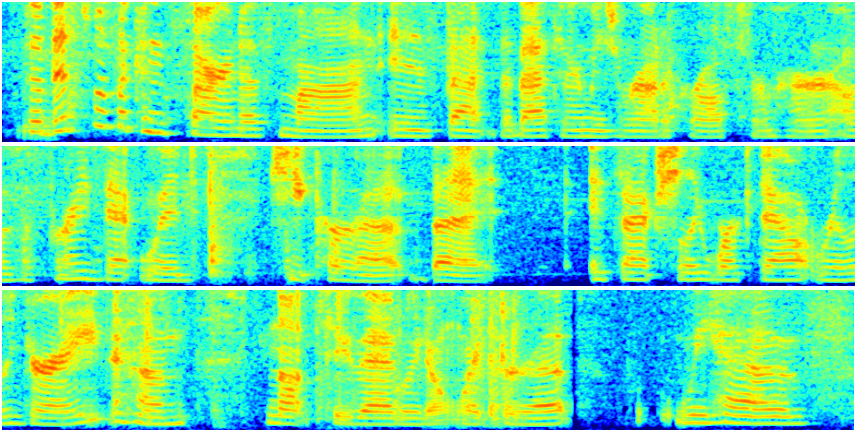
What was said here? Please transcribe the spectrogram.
so this was a concern of mine, is that the bathroom is right across from her. I was afraid that would keep her up, but it's actually worked out really great. Um, not too bad we don't wake her up. We have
